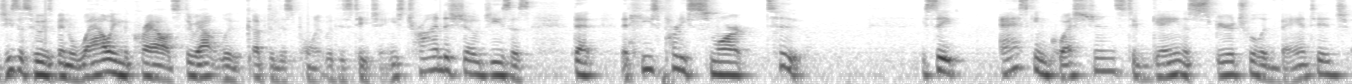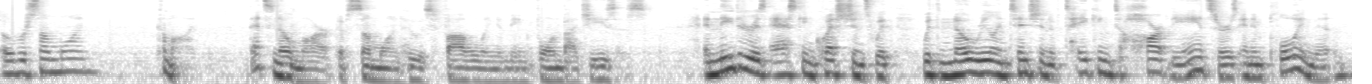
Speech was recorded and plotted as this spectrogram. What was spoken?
Jesus who has been wowing the crowds throughout Luke up to this point with his teaching. He's trying to show Jesus that that he's pretty smart too. You see, asking questions to gain a spiritual advantage over someone Come on. That's no mark of someone who is following and being formed by Jesus. And neither is asking questions with, with no real intention of taking to heart the answers and employing them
